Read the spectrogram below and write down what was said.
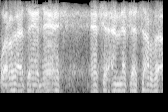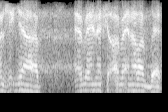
ورفعت يديك كأنك ترفع الحجاب بينك وبين ربك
